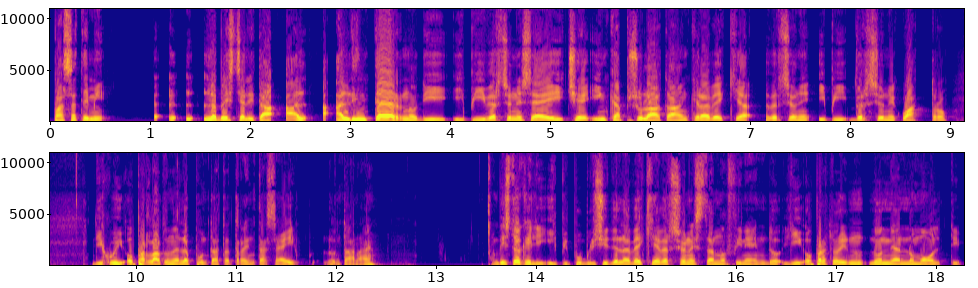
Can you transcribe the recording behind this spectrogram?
Passatemi eh, la bestialità. Al, all'interno di IP versione 6 c'è incapsulata anche la vecchia versione IP versione 4, di cui ho parlato nella puntata 36, lontana eh? Visto che gli IP pubblici della vecchia versione stanno finendo, gli operatori non ne hanno molti.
